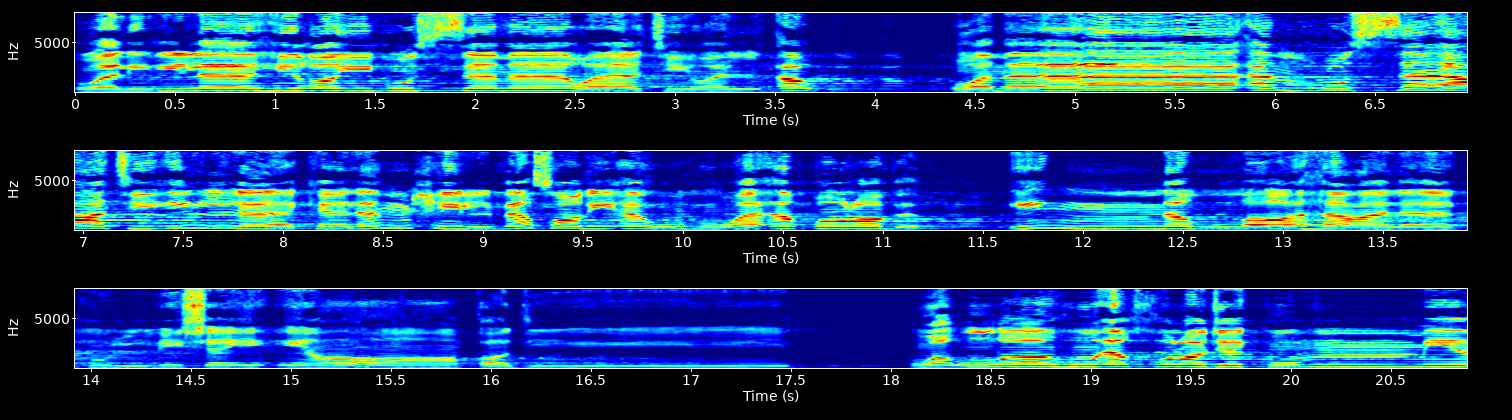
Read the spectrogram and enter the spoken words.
ولله غيب السماوات والأرض وما أمر الساعة إلا كلمح البصر أو هو أقرب. إن الله على كل شيء قدير. والله أخرجكم من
